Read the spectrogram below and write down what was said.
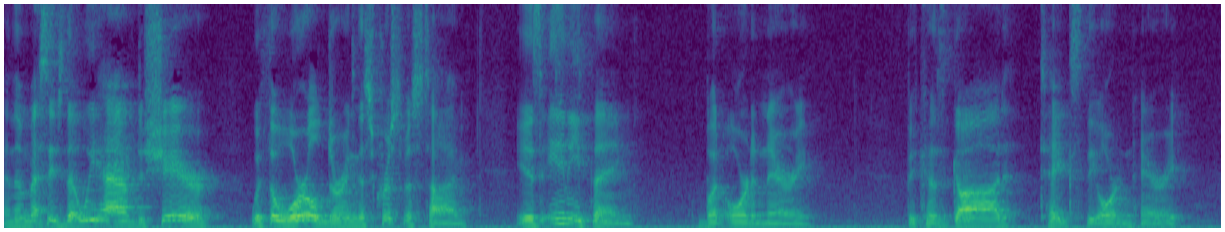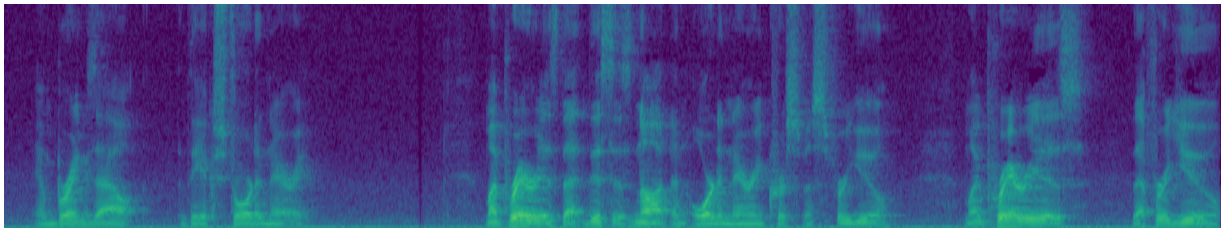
And the message that we have to share with the world during this Christmas time is anything but ordinary. Because God takes the ordinary and brings out the extraordinary. My prayer is that this is not an ordinary Christmas for you. My prayer is that for you,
